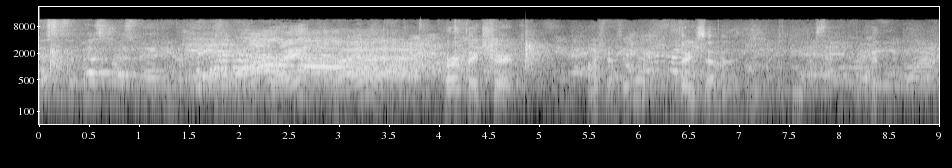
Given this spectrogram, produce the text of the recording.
This is the best dressed man here. Right? Right? Perfect shirt. How much reps did you get? 37. Ready? One,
